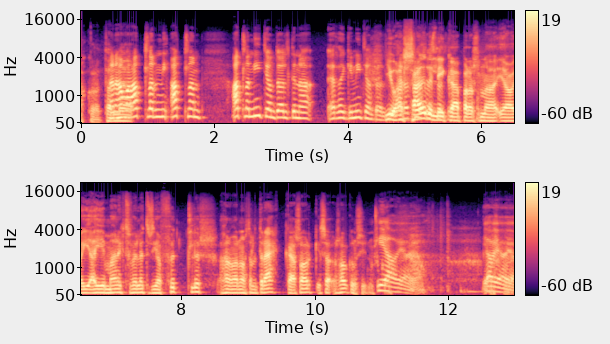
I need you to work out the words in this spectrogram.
akkurat. Þannig að hann var allan, allan, allan 19. öldina, er það ekki 19. öldina? Jú, hann sagði líka bara svona, já, já, ég man ekkert svo vel eftir því að fullur, hann var náttúrulega að drekka sorg, sorgum sínum, sko. Já, já, já Já, já, já,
